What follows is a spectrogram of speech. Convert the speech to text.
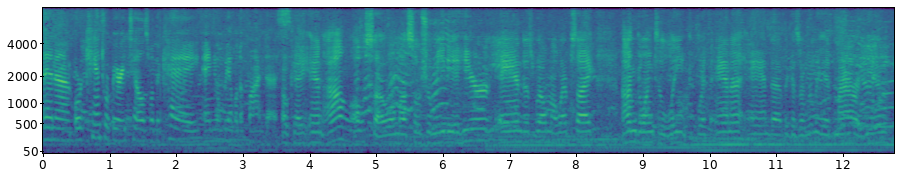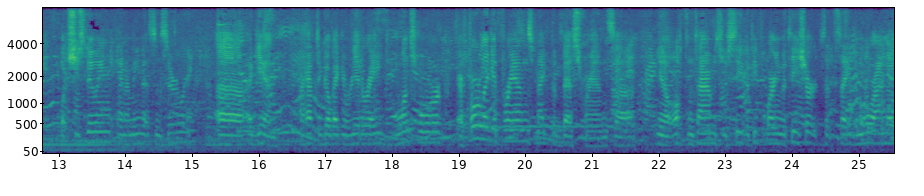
and um, or Canterbury Tales with a K, and you'll be able to find us. Okay, and I'll also on my social media here and as well my website, I'm going to link with Anna and uh, because I really admire again what she's doing and I mean it sincerely. Uh, again, I have to go back and reiterate once more: our four-legged friends make the best friends. Uh, you know, oftentimes you see the people wearing the T-shirts that say, "The more I know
